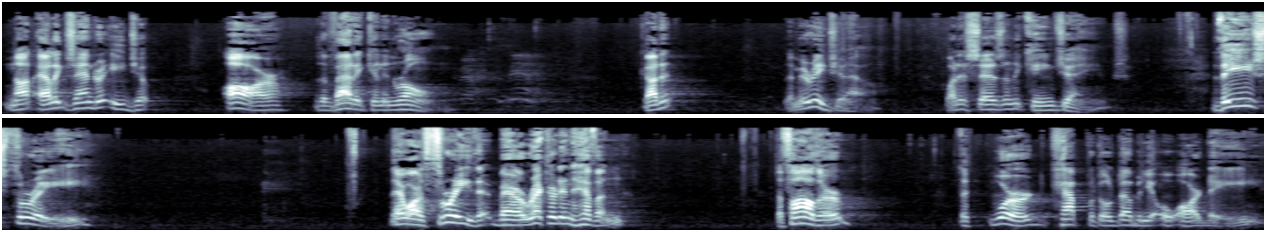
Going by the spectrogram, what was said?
not Alexandria, Egypt, or the Vatican in Rome. Got it? Let me read you now what it says in the King James. These three, there are three that bear record in heaven the Father, the Word, capital W O R D,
